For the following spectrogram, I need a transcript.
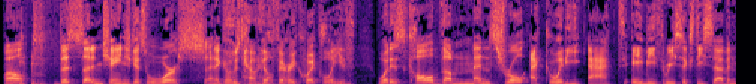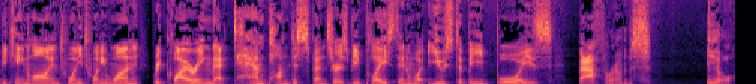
Well, this sudden change gets worse and it goes downhill very quickly what is called the Menstrual Equity Act, AB 367, became law in 2021, requiring that tampon dispensers be placed in what used to be boys' bathrooms. Ew.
